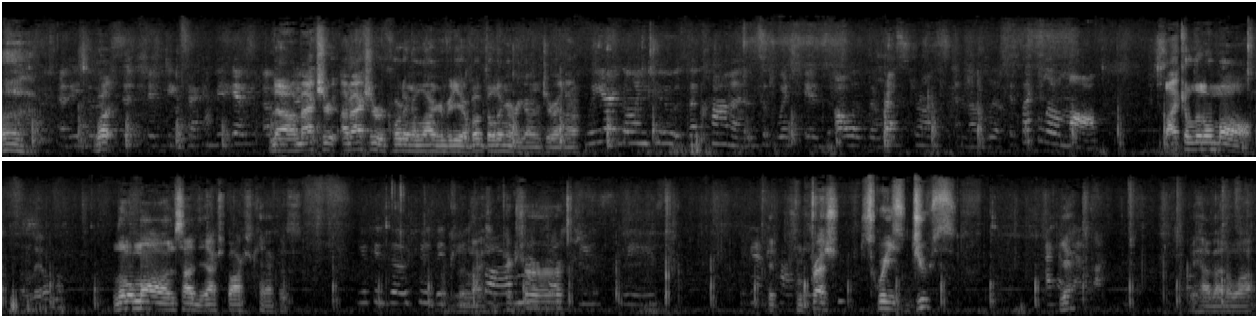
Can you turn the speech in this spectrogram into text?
Are these What? No, I'm actually I'm actually recording a longer video. What building are we going to right now? We are going to the Commons, which is all of the restaurants and the li- it's like a little mall. It's like a little mall. A little. Little mall inside the Xbox campus. You can go to the juice nice bar, picture. more fresh juice, please. You can Get some coffee. fresh squeezed juice. I have yeah. that a lot. We have that a lot.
